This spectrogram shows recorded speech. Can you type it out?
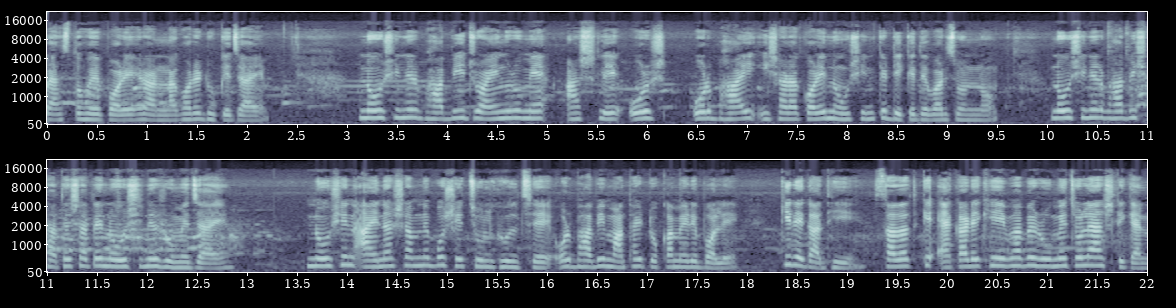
ব্যস্ত হয়ে পড়ে, রান্নাঘরে ঢুকে যায়। নৌসিনের ভাবি ড্রয়িং রুমে আসলে ওর ওর ভাই ইশারা করে নৌসিনকে ডেকে দেওয়ার জন্য। নৌসিনের ভাবি সাথে সাথে নৌসিনের রুমে যায়। নৌসিন আয়নার সামনে বসে চুল ঘুলছে। ওর ভাবি মাথায় টোকা মেরে বলে কিরে গাধি, সাদাতকে একা রেখে এভাবে রুমে চলে আসলি কেন?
